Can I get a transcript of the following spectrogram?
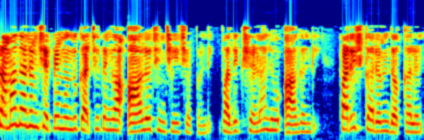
సమాధానం చెప్పే ముందు ఖచ్చితంగా ఆలోచించి చెప్పండి. పది క్షణాలు ఆగండి. పరిష్కారం దొక్కాలని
